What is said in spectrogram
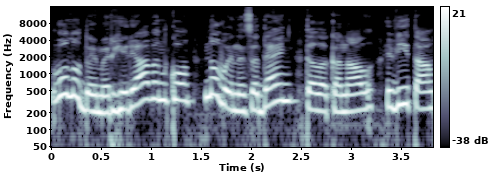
Володимир Гірявенко. Новини за день. Телеканал Віта.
